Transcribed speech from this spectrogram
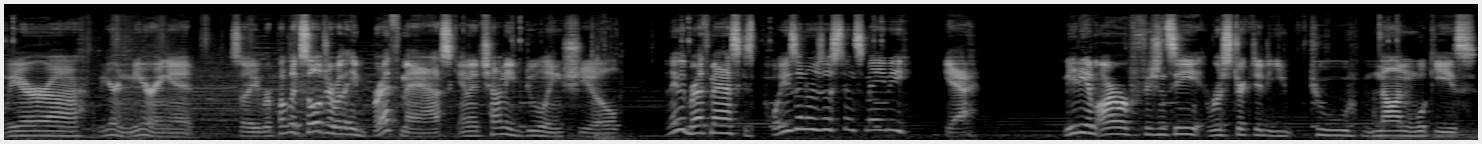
We are uh, we are nearing it. So a Republic soldier with a breath mask and an Echani dueling shield. I think the breath mask is poison resistance, maybe? Yeah. Medium armor proficiency restricted to non-Wookiees.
